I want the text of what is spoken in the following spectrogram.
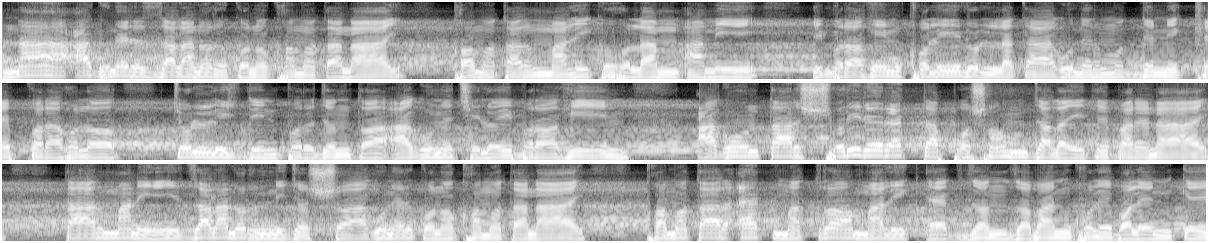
না, আগুনের জ্বালানোর কোনো ক্ষমতা নাই। ক্ষমতার মালিক হলাম আমি। ইব্রাহিম খলিলুল্লাহকে আগুনের মধ্যে নিক্ষেপ করা হলো। চল্লিশ দিন পর্যন্ত আগুনে ছিল ইব্রাহিম। আগুন তার শরীরের একটা পশম জ্বালাইতে পারে নাই। তার মানে জ্বালানোর নিজস্ব আগুনের কোনো ক্ষমতা নাই। ক্ষমতার একমাত্র মালিক একজন জবান খুলে বলেন কে?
